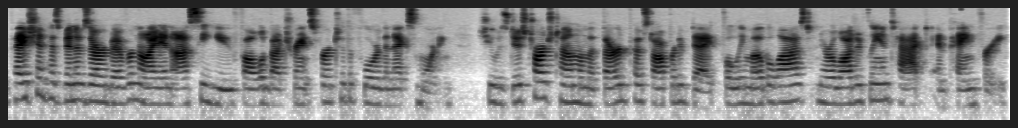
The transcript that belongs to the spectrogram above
The patient has been observed overnight in ICU, followed by transfer to the floor the next morning. She was discharged home on the third postoperative day, fully mobilized, neurologically intact, and pain-free.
